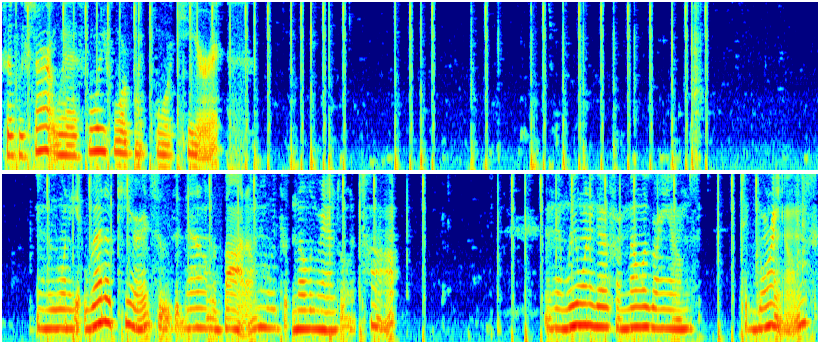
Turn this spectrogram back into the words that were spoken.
So if we start with 44.4 carats, and we want to get rid of carats, so we put that on the bottom, and we put milligrams on the top. And then we want to go from milligrams to grams,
